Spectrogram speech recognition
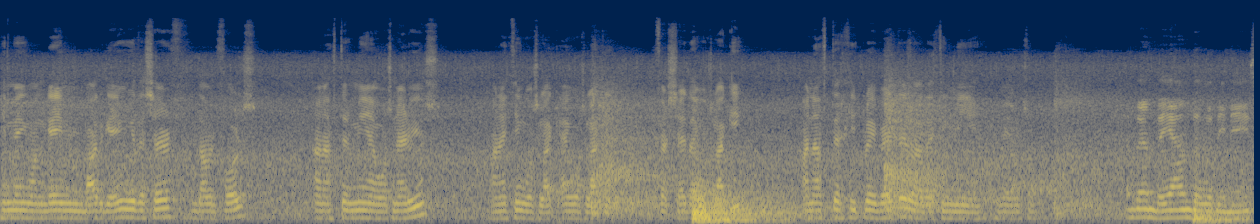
he made one game bad game with the serve, double faults, and after me I was nervous, and I think was like I was lucky. First set I was lucky, and after he played better, but I think me, me also. And then the end with Inés.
